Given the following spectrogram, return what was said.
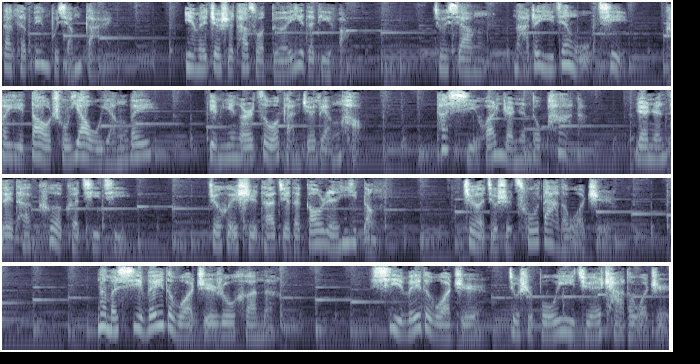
但他并不想改，因为这是他所得意的地方，就像拿着一件武器。可以到处耀武扬威，并因而自我感觉良好。他喜欢人人都怕他，人人对他客客气气，这会使他觉得高人一等。这就是粗大的我执。那么细微的我执如何呢？细微的我执就是不易觉察的我执。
